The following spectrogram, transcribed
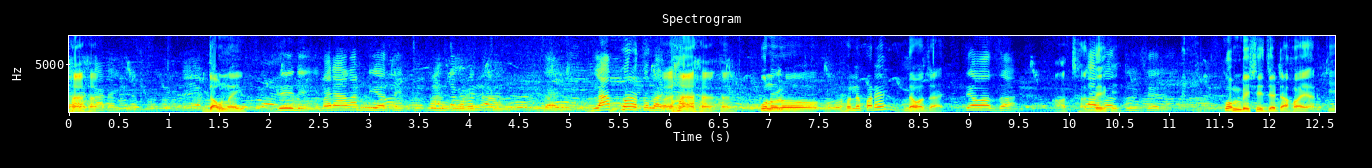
হ্যাঁ, হ্যাঁ। দাও নাই। দেয় নেই। মানে আমার নিয়াতে একটু পনেরো একটু লাভ করা তো লাগে। হ্যাঁ হ্যাঁ হ্যাঁ। পনেরো হলে পারে দেওয়া যায়। দেওয়া যায়। আচ্ছা দেখি। কম বেশি যেটা হয় আর কি।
